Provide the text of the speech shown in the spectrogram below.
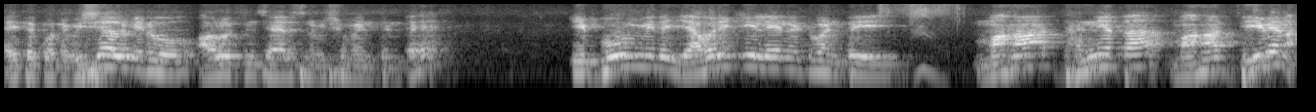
అయితే కొన్ని విషయాలు మీరు ఆలోచించాల్సిన విషయం ఏంటంటే ఈ భూమి మీద ఎవరికీ లేనటువంటి మహా ధన్యత మహా దీవెన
